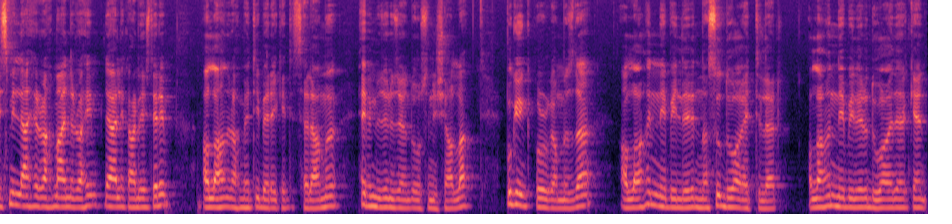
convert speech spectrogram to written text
Bismillahirrahmanirrahim. Değerli kardeşlerim, Allah'ın rahmeti, bereketi, selamı hepimizin üzerinde olsun inşallah. Bugünkü programımızda Allah'ın nebileri nasıl dua ettiler? Allah'ın nebileri dua ederken,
